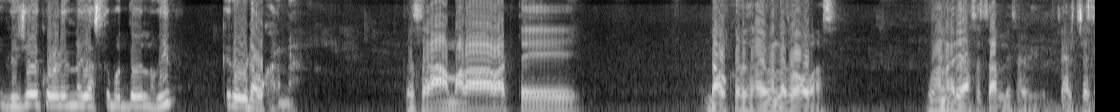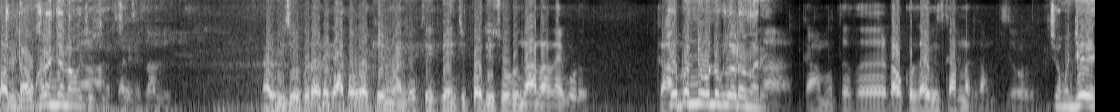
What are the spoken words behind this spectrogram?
विजय कुराडेंना जास्त मतदान होईल की रवी डावकरांना तसं आम्हाला वाटतंय डावकर साहेबांनाच व्हावं असं. होणार आहे असं चाललंय सगळीकडे चर्चा चालू आहे. डावखरांच्या नावाची हा, चर्चा आहे. चर्चा चालू आहे. हा, विजय कुराडे का आता वकील म्हणले ते त्यांची पदी सोडून जाणार नाही कुठं. ते काम पण निवडणूक लढवणार आहे. हा काम तर डावकर साहेबच करणार आमच्या जवळ. अच्छा म्हणजे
